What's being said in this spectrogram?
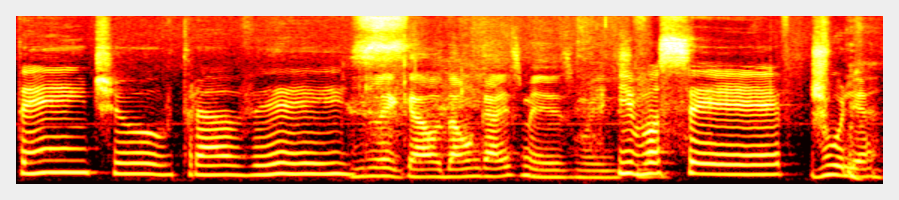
Tente outra vez. Que legal, dá um gás mesmo. Isso. E você, Júlia?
